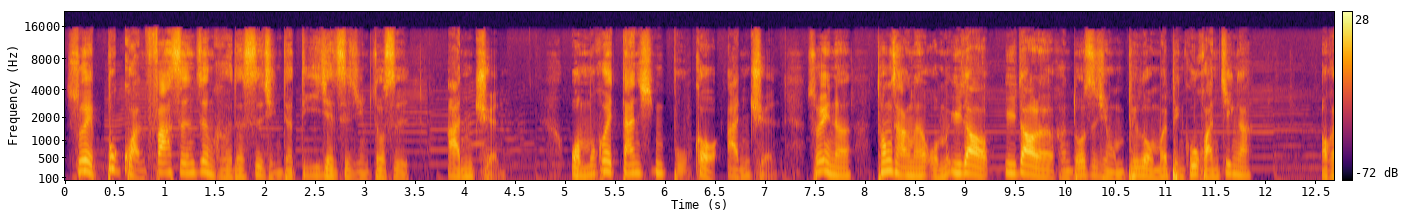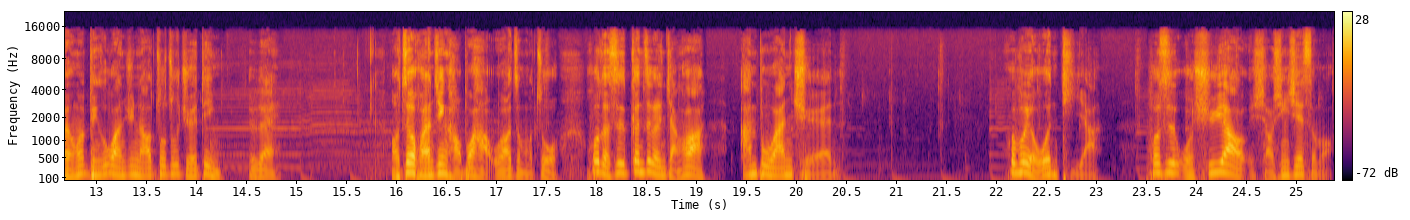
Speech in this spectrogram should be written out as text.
所以不管发生任何的事情的第一件事情就是安全。我们会担心不够安全，所以呢，通常呢，我们遇到遇到了很多事情，我们比如说我们会评估环境啊，OK，我们评估环境，然后做出决定，对不对？哦，这个环境好不好？我要怎么做？或者是跟这个人讲话安不安全？会不会有问题呀？或是我需要小心些什么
